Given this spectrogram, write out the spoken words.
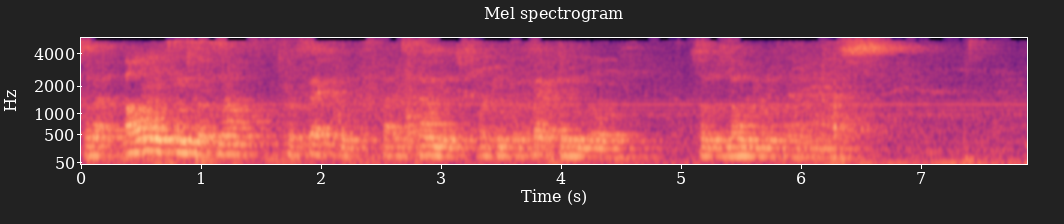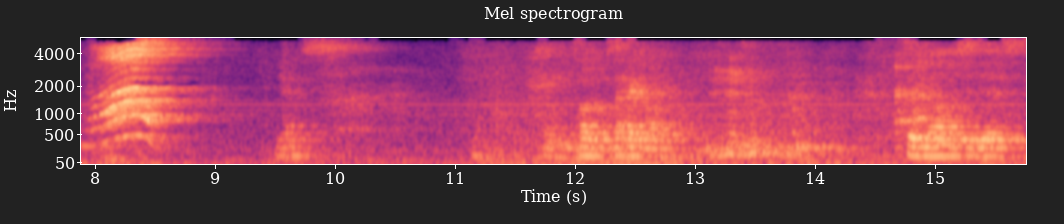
So that all the things that's not perfected, that is damaged, are being perfected in love. So there's no room for anything else. No! Yes. So Tom was Hagar. Said the opposite, yes.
